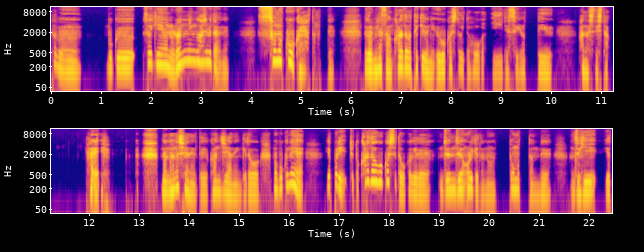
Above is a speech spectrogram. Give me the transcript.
多分、僕、最近あの、ランニング始めたよね。その効果やと思って。だから皆さん、体は適度に動かしといた方がいいですよっていう話でした。はい。何の話やねんっていう感じやねんけど、まあ、僕ね、やっぱりちょっと体を動かしてたおかげで全然歩けたなと思ったんで、ぜひやっ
